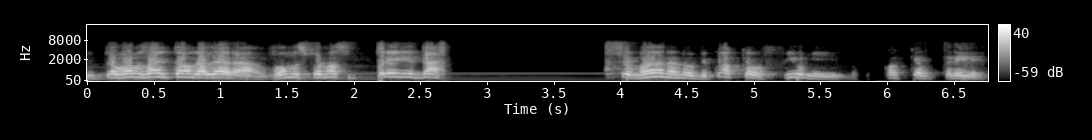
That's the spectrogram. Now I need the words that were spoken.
Então vamos lá então, galera. Vamos para o nosso trailer da semana, Noob? Qual que é o filme? Qual que é o trailer?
